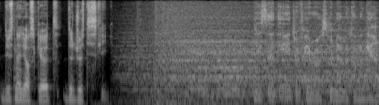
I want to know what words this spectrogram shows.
du Snyder's Cut de Justice League. They said the age of heroes would never come again.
